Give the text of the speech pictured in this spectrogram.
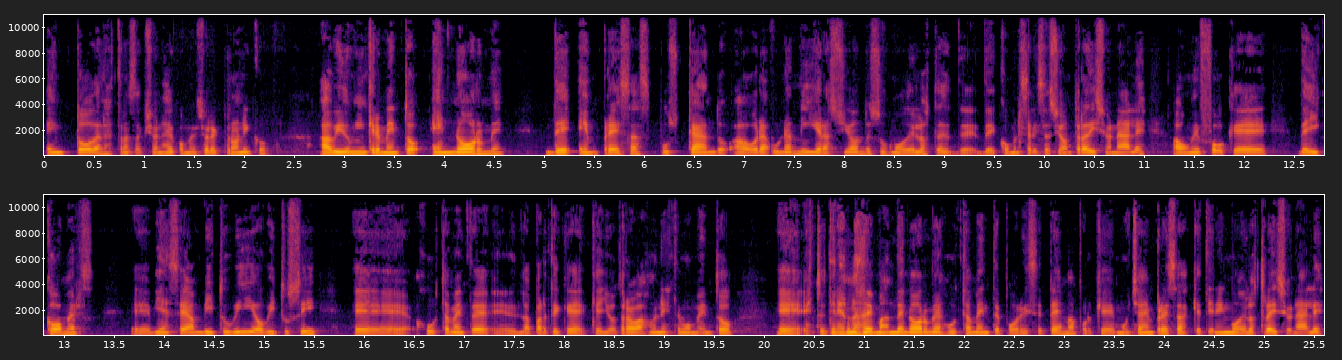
en todas las transacciones de comercio electrónico, ha habido un incremento enorme de empresas buscando ahora una migración de sus modelos de, comercialización tradicionales a un enfoque de e-commerce, eh, bien sean B2B o B2C. Eh, justamente eh, la parte que, yo trabajo en este momento, estoy teniendo una demanda enorme justamente por ese tema, porque muchas empresas que tienen modelos tradicionales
